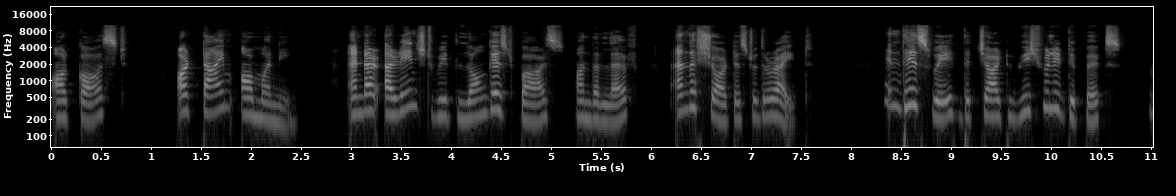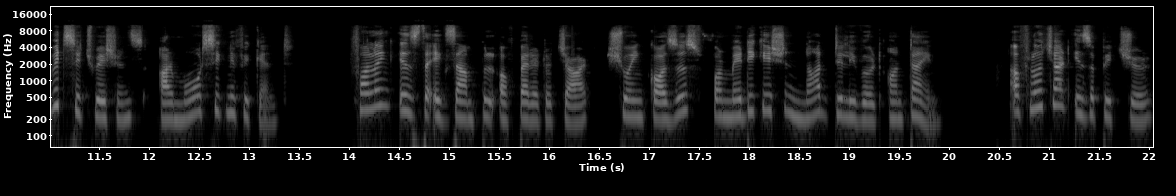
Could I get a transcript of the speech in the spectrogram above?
or cost or time or money and are arranged with longest bars on the left and the shortest to the right. In this way, the chart visually depicts which situations are more significant. Following is the example of Pareto chart showing causes for medication not delivered on time. A flowchart is a picture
